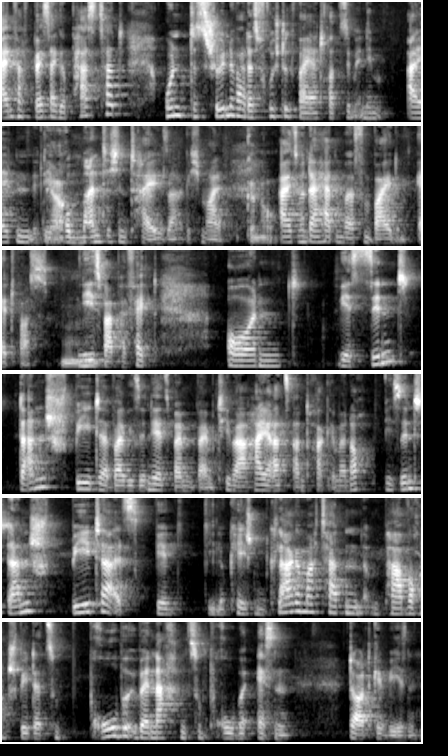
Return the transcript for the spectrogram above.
einfach besser gepasst hat. Und das Schöne war, das Frühstück war ja trotzdem in dem alten, in dem Ja. romantischen Teil, sage ich mal. Genau. Also von daher hatten wir von beidem etwas. Nee, es war perfekt. Und wir sind dann später, weil wir sind jetzt beim, beim Thema Heiratsantrag immer noch, wir sind dann später, als wir die Location klar gemacht hatten, ein paar Wochen später zum Probeübernachten, zum Probeessen dort gewesen.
